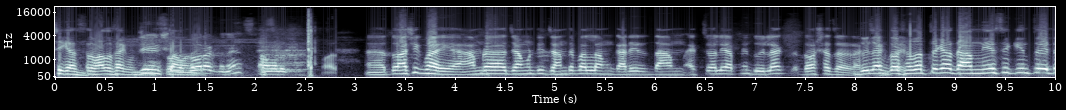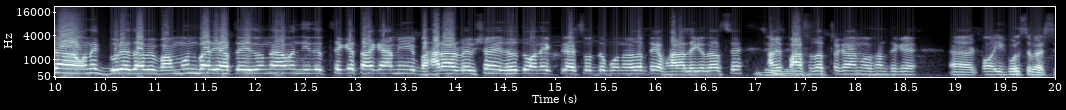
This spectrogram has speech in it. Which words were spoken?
ঠিক আছে ভালো থাকবেন। জি দোয়া রাখবেন হ্যাঁ। আসসালামু আলাইকুম। তো আশিক ভাই আমরা যেমনটি জানতে পারলাম গাড়ির দাম অ্যাকচুয়ালি আপনি দুই লাখ দশ হাজার দুই লাখ দশ হাজার টাকা দাম নিয়েছি কিন্তু এটা অনেক দূরে যাবে ব্রাহ্মণবাড়িয়াতে এই জন্য আমার নিজের থেকে তাকে আমি ভাড়ার ব্যবসায় যেহেতু অনেক প্রায় চোদ্দ পনেরো হাজার টাকা ভাড়া লেগে যাচ্ছে আমি পাঁচ হাজার টাকা আমি ওখান থেকে করতে পারছি।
